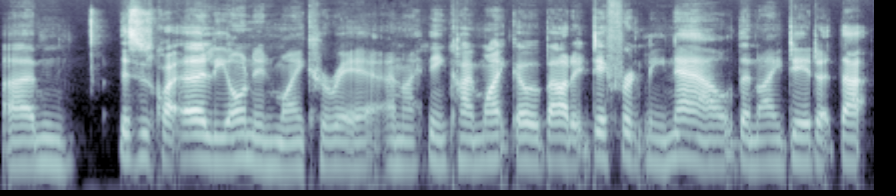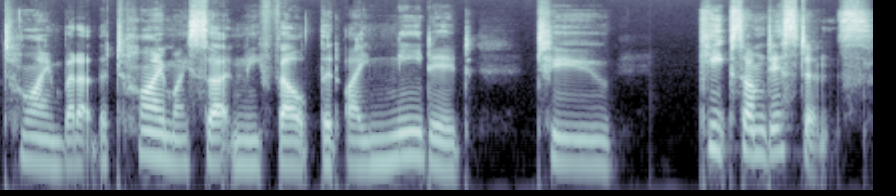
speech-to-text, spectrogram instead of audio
Um, this was quite early on in my career, and I think I might go about it differently now than I did at that time. But at the time, I certainly felt that I needed to keep some distance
